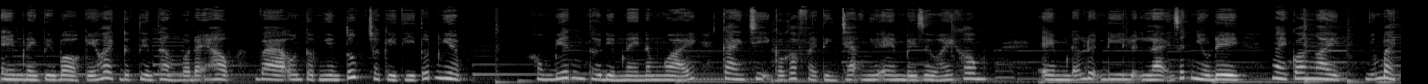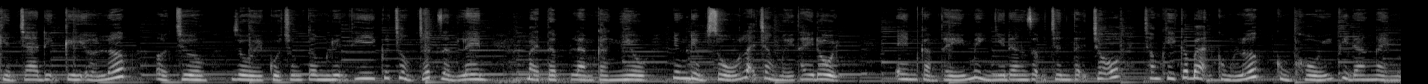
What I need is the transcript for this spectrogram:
Em đành từ bỏ kế hoạch được tuyển thẳng vào đại học và ôn tập nghiêm túc cho kỳ thi tốt nghiệp. Không biết thời điểm này năm ngoái, các anh chị có gặp phải tình trạng như em bây giờ hay không? Em đã luyện đi luyện lại rất nhiều đề, ngày qua ngày, những bài kiểm tra định kỳ ở lớp, ở trường, rồi của trung tâm luyện thi cứ chồng chất dần lên. Bài tập làm càng nhiều, nhưng điểm số lại chẳng mấy thay đổi. Em cảm thấy mình như đang dậm chân tại chỗ, trong khi các bạn cùng lớp, cùng khối thì đang ngày một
